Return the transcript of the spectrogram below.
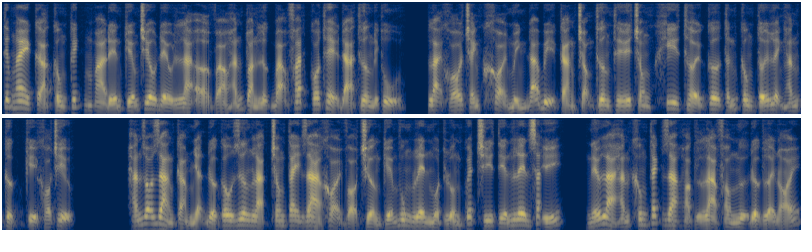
tiếp ngay cả công kích mà đến kiếm chiêu đều là ở vào hắn toàn lực bạo phát có thể đả thương địch thủ lại khó tránh khỏi mình đã bị càng trọng thương thế trong khi thời cơ tấn công tới lệnh hắn cực kỳ khó chịu. Hắn rõ ràng cảm nhận được câu dương lạc trong tay ra khỏi vỏ trường kiếm vung lên một luồng quyết trí tiến lên sát ý, nếu là hắn không tách ra hoặc là phòng ngự được lời nói,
